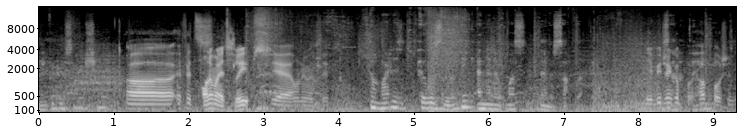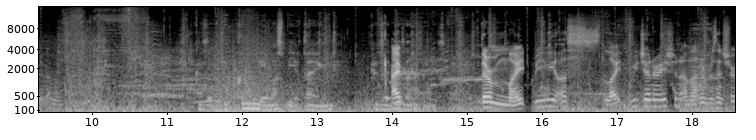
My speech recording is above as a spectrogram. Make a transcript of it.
leave it or some shit? Uh, if it's Only when it sleeps. yeah, only when it sleeps. No, why does it was living and then it was then it stopped living? Maybe Is drink a a health potion. Dude. I don't know. Because it, it clearly must be a thing. Because it I- doesn't have any stuff. There might be a slight regeneration. I'm not 100% sure.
